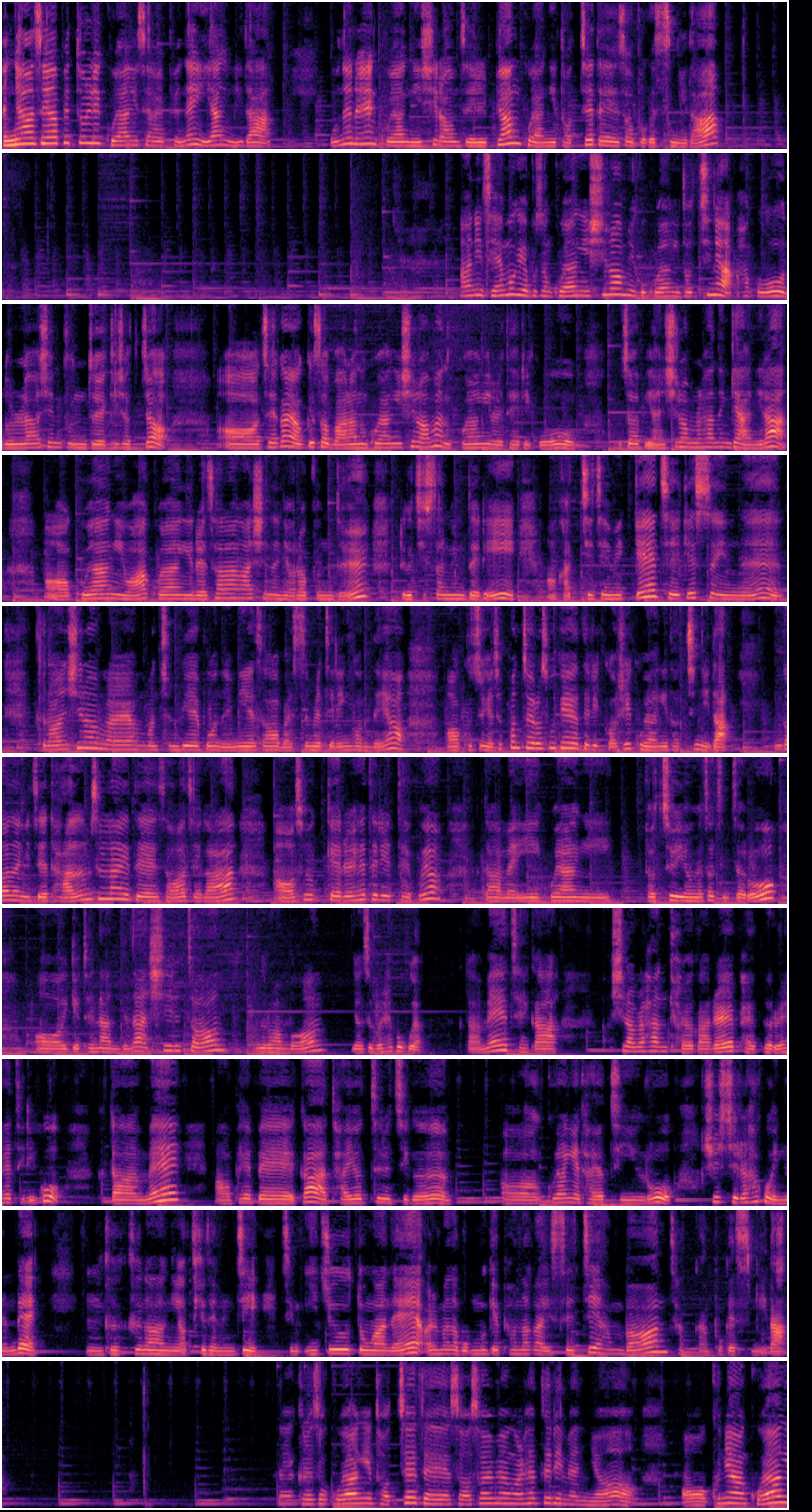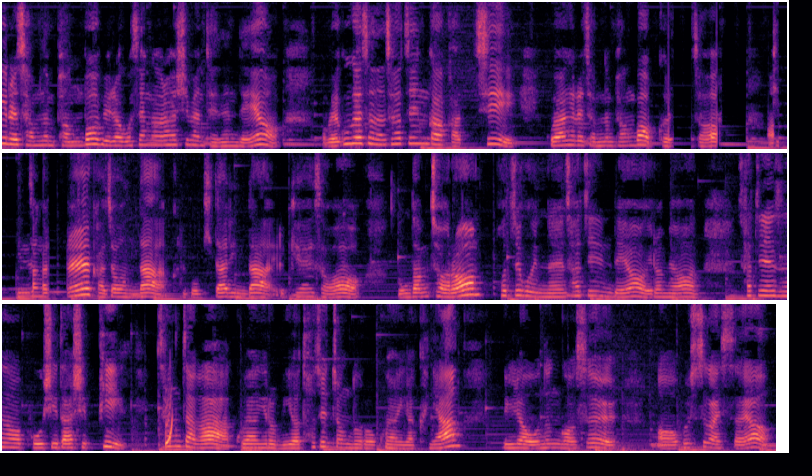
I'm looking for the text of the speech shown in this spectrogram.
안녕하세요. 페톨릭 고양이 생활편의 이양입니다. 오늘은 고양이 실험 제1편 고양이 덫에 대해서 보겠습니다. 아니 제목에 무슨 고양이 실험이고 고양이 덫이냐 하고 놀라신 분들 계셨죠? 어, 제가 여기서 말하는 고양이 실험은 고양이를 데리고 무자비한 실험을 하는 게 아니라 어, 고양이와 고양이를 사랑하시는 여러분들 그리고 집사님들이 어, 같이 재밌게 즐길 수 있는 그런 실험을 한번 준비해 본 의미에서 말씀을 드린 건데요. 어, 그 중에 첫 번째로 소개해 드릴 것이 고양이 덫입니다. 이거는 이제 다음 슬라이드에서 제가 어, 소개를 해드릴 테고요. 그 다음에 이 고양이 덫을 이용해서 진짜로 어, 이게 되나 안 되나 실전으로 한번 연습을 해보고요. 그 다음에 제가 실험을 한 결과를 발표를 해드리고 그 다음에 어, 베베가 다이어트를 지금 어, 고양이의 다이어트 이후로 실시를 하고 있는데 음, 그 근황이 어떻게 되는지 지금 2주 동안에 얼마나 몸무게 변화가 있을지 한번 잠깐 보겠습니다. 네, 그래서 고양이 덫에 대해서 설명을 해드리면요. 어, 그냥 고양이를 잡는 방법이라고 생각을 하시면 되는데요. 어, 외국에서는 사진과 같이 고양이를 잡는 방법, 그래서 어, 인상을 가져온다, 그리고 기다린다, 이렇게 해서 농담처럼 퍼지고 있는 사진인데요. 이러면 사진에서 보시다시피 상자가 고양이로 미어 터질 정도로 고양이가 그냥 밀려오는 것을 어, 볼 수가 있어요.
